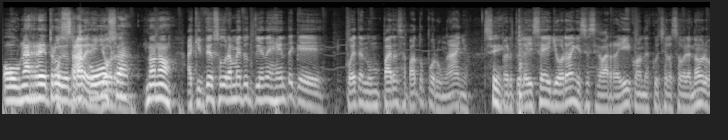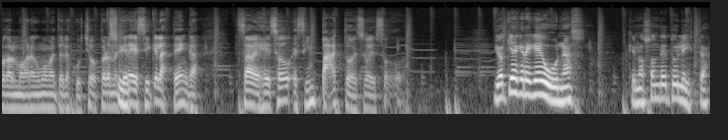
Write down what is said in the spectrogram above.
o unas retro O de otra de cosa. No, no. Aquí te, seguramente tú tienes gente que puede tener un par de zapatos por un año. Sí. Pero tú le dices Jordan y ese se va a reír cuando escuche los sobrenombres, porque a lo mejor en algún momento lo escuchó. Pero no Sí. quiere decir que las tenga. ¿Sabes? Eso, ese impacto, eso, eso. Yo aquí agregué unas que no son de tu lista,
